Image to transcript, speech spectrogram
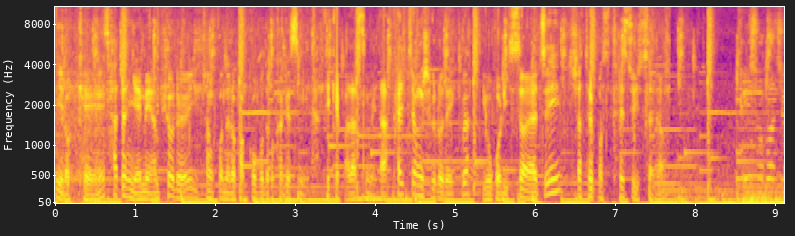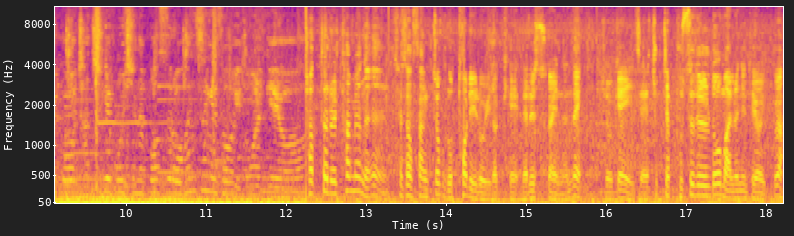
이렇게 사전 예매한 표를 입장권으로 바꿔보도록 하겠습니다. 티켓 받았습니다. 팔찌 형식으로 돼 있고요. 요걸 있어야지 셔틀버스 탈 수 있어요. 내리셔가지고 좌측에 보이시는 버스로 환승해서 이동할게요. 셔틀을 타면은 채석상 쪽 로터리로 이렇게 내릴 수가 있는데 이쪽에 이제 축제 부스들도 마련이 되어 있고요.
